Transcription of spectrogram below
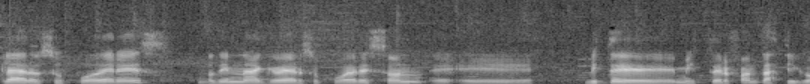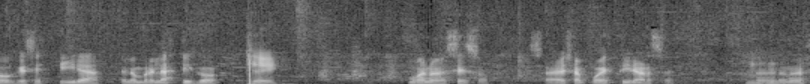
Claro, sus poderes no tienen nada que ver. Sus poderes son. eh, eh, ¿Viste Mr. Fantástico que se estira? El hombre elástico. Sí. Bueno, es eso. O sea, ella puede estirarse. Ujú. ¿Entendés?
